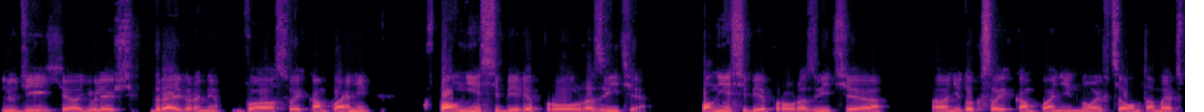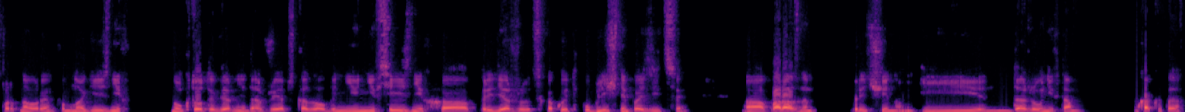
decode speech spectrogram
людей, являющихся драйверами в своих компаниях, вполне себе про развитие, вполне себе про развитие не только своих компаний, но и в целом там экспортного рынка. Многие из них ну, кто-то, вернее, даже, я бы сказал, бы, не, не все из них а, придерживаются какой-то публичной позиции по разным причинам. И даже у них там, как это,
